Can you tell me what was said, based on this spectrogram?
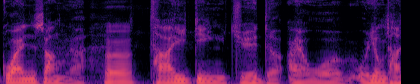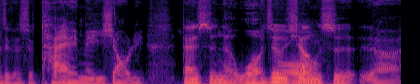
观上呢，嗯，他一定觉得哎呀，我我用他这个是太没效率，但是呢，我就像是、哦、呃。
